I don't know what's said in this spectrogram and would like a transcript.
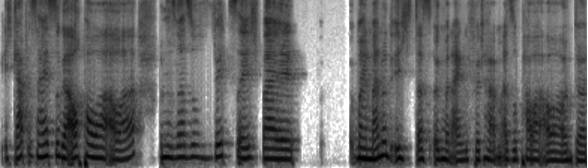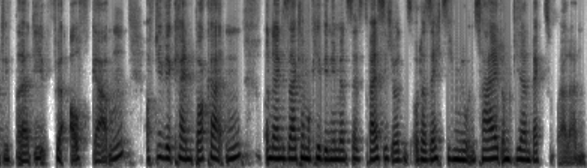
ich glaube, das heißt sogar auch Power Hour und es war so witzig, weil mein Mann und ich das irgendwann eingeführt haben, also Power Hour und Dirty 30 für Aufgaben, auf die wir keinen Bock hatten und dann gesagt haben, okay, wir nehmen uns jetzt 30 oder 60 Minuten Zeit, um die dann wegzuballern.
